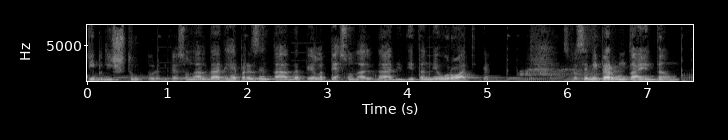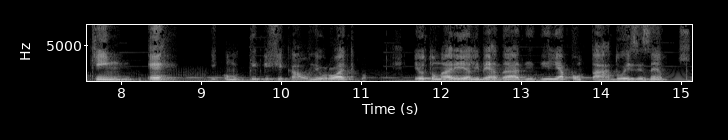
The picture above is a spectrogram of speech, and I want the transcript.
tipo de estrutura de personalidade representada pela personalidade dita neurótica. Se você me perguntar, então, quem é e como tipificar o neurótico, eu tomarei a liberdade de lhe apontar dois exemplos.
